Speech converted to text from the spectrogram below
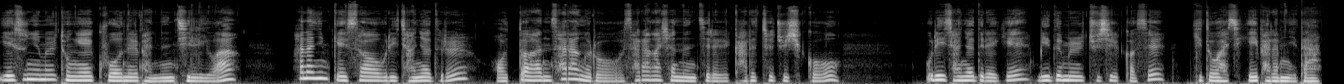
예수님을 통해 구원을 받는 진리와 하나님께서 우리 자녀들을 어떠한 사랑으로 사랑하셨는지를 가르쳐 주시고 우리 자녀들에게 믿음을 주실 것을 기도하시기 바랍니다.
